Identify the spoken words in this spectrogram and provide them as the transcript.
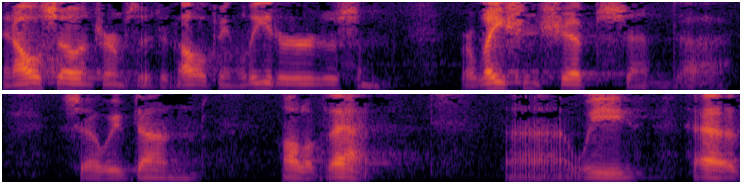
And also in terms of developing leaders and relationships, and uh, so we've done all of that. Uh, we have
